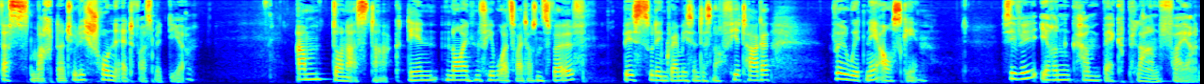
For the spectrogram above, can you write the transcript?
Das macht natürlich schon etwas mit dir. Am Donnerstag, den 9. Februar 2012, bis zu den Grammys sind es noch vier Tage, will Whitney ausgehen. Sie will ihren Comeback-Plan feiern.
